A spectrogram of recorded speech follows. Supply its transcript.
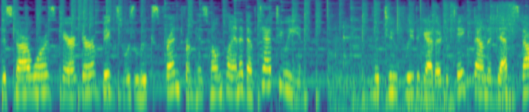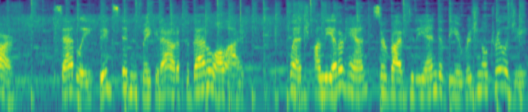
The Star Wars character of Biggs was Luke's friend from his home planet of Tatooine. The two flew together to take down the Death Star. Sadly, Biggs didn't make it out of the battle alive. Wedge, on the other hand, survived to the end of the original trilogy.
